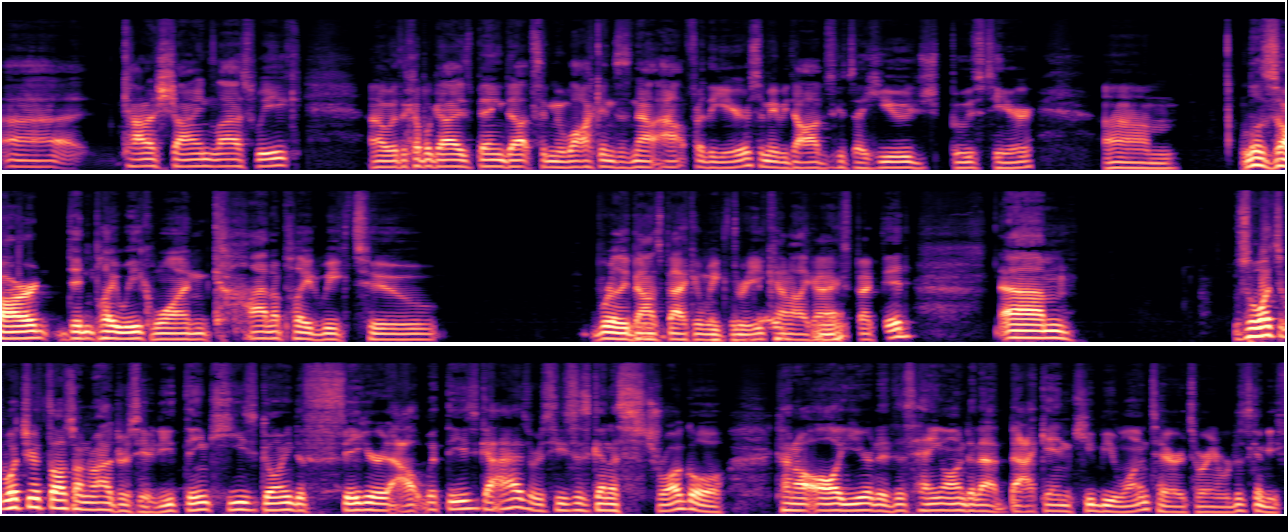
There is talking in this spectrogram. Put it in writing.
uh, kind of shined last week uh, with a couple guys banged up. Sammy Watkins is now out for the year, so maybe Doubs gets a huge boost here. Um, Lazard didn't play week one, kind of played week two, really bounce back in week three, kind of like I expected. Um, so what's what's your thoughts on Rodgers here? Do you think he's going to figure it out with these guys, or is he just going to struggle kind of all year to just hang on to that back end QB one territory, and we're just going to be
